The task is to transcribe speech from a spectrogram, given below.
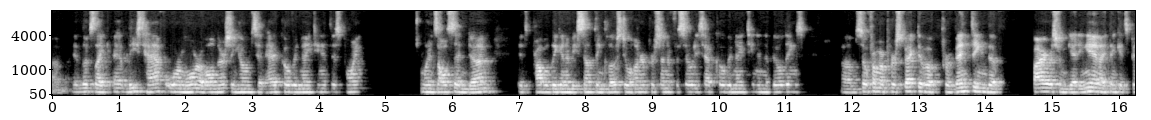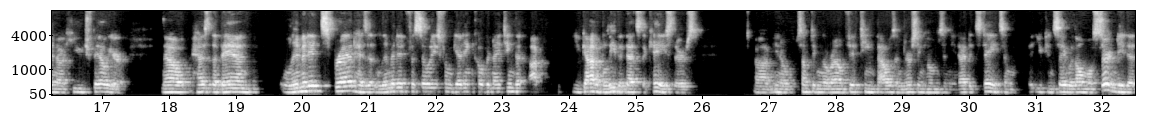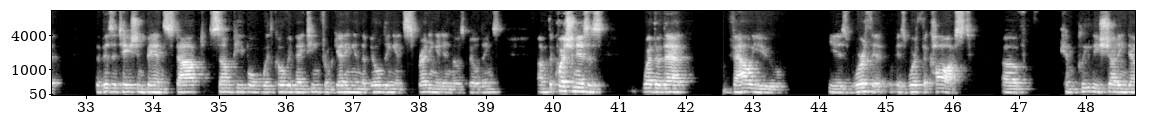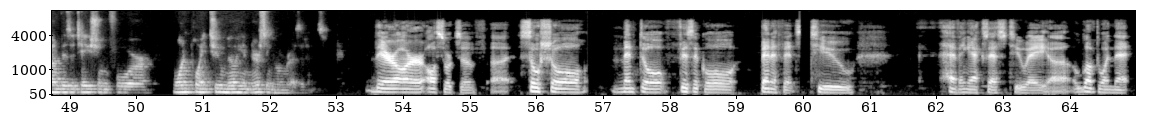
Um, it looks like at least half or more of all nursing homes have had COVID 19 at this point. When it's all said and done, it's probably going to be something close to 100% of facilities have COVID 19 in the buildings. Um, so, from a perspective of preventing the virus from getting in, I think it's been a huge failure. Now, has the ban limited spread? Has it limited facilities from getting COVID 19? That uh, you got to believe that that's the case. There's um, you know, something around 15,000 nursing homes in the United States. And you can say with almost certainty that the visitation ban stopped some people with COVID-19 from getting in the building and spreading it in those buildings. Um, the question is, is whether that value is worth it, is worth the cost of completely shutting down visitation for 1.2 million nursing home residents. There are all sorts of uh, social, mental, physical benefits to having access to a, uh, loved one that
